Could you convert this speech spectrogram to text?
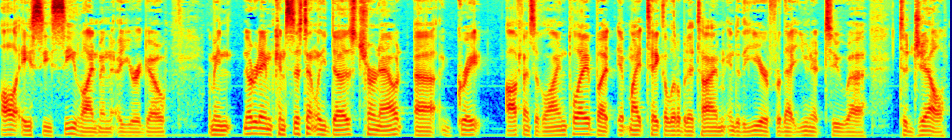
all ACC linemen a year ago. I mean, Notre Dame consistently does churn out uh, great offensive line play, but it might take a little bit of time into the year for that unit to uh, to gel.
